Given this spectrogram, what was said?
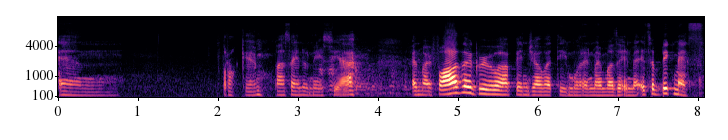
and Prokem, Bahasa Indonesia. and my father grew up in Jawa Timur and my mother in... It's a big mess.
